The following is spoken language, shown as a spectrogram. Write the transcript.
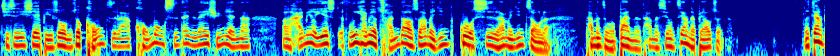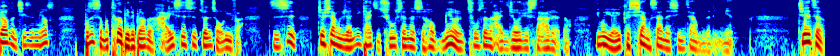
其实一些，比如说我们说孔子啦、孔孟时代的那一群人呐，呃，还没有耶稣福音还没有传到的时候，他们已经过世了，他们已经走了，他们怎么办呢？他们是用这样的标准而这样的标准其实没有，不是什么特别的标准，还是是遵守律法。只是就像人一开始出生的时候，没有出生的孩子就会去杀人哦，因为有一颗向善的心在我们的里面。接着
